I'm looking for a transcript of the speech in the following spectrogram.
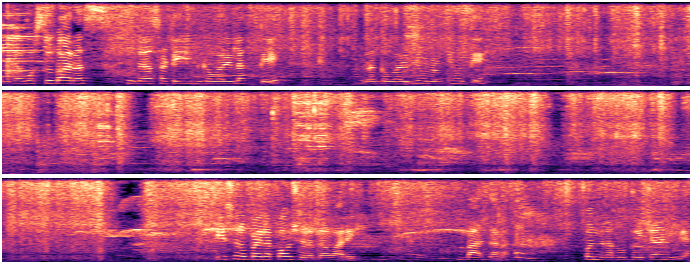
उद्या वसू बारस उद्यासाठी गवारी लागते. उद्या गवारी निवडून ठेवते. तीस रुपयाला पावशर गवारी. बाजारात. पंधरा रुपयाच्या आणल्या.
